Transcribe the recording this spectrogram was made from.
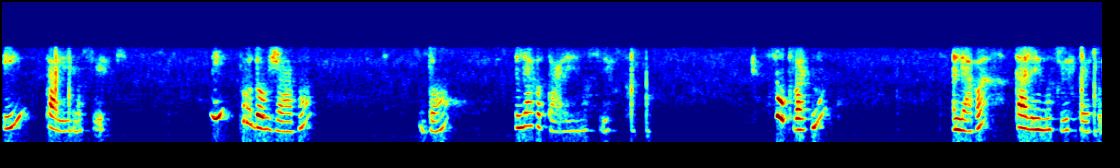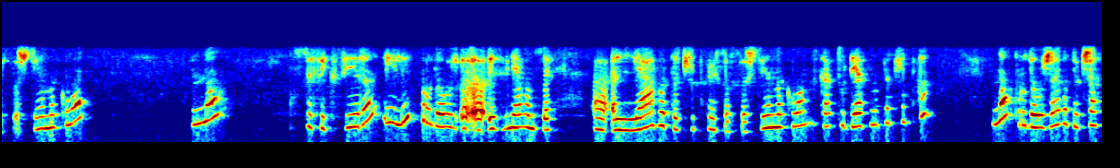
и талийна свивки. И продължава до лява талийна свивка. Съответно, лява талийна свивка е със същия наклон, но се фиксира или продължа, извинявам се, лявата чупка е със същия наклон, както дясната чупка, но продължава до, част,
